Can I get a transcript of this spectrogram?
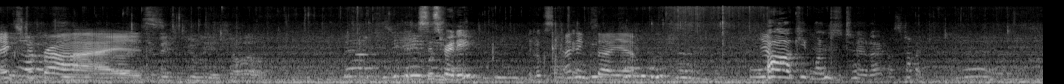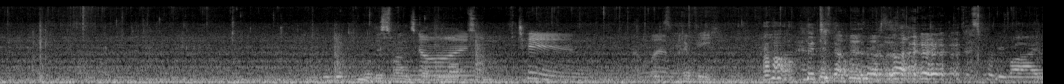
Extra fries. Is this ready? It looks like I it. think so. Yeah. Oh, I keep wanting to turn it over. Stop it. This one's got Nine, lots ten, It's eleven. heavy. Oh, did that one also. That's pretty wide.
